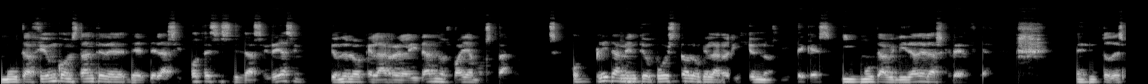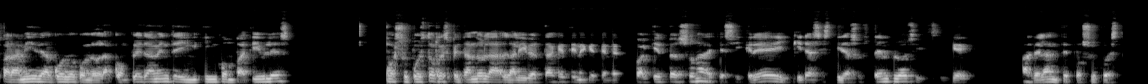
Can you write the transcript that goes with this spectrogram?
Mutación constante de, las hipótesis y de las ideas en función de lo que la realidad nos vaya mostrando. Es completamente opuesto a lo que la religión nos dice, que es inmutabilidad de las creencias. Entonces, para mí, de acuerdo con Lola, completamente incompatibles, por supuesto, respetando la, la, libertad que tiene que tener cualquier persona de que si cree y quiere asistir a sus templos y sigue adelante, por supuesto.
